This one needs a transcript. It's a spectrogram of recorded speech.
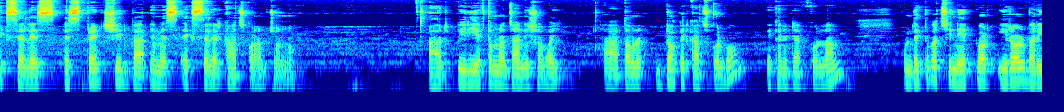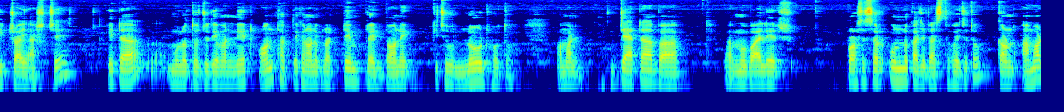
এক্সএলএস স্প্রেডশিট বা এমএস এক্সেলের কাজ করার জন্য। আর পিডিএফ তোমরা জানি সবাই আহ, তো আমরা ডকের কাজ করব। এখানে ট্যাপ করলাম। আমি দেখতে পাচ্ছি নেটওয়ার্ক ইরর বা রিট্রাই আসছে। এটা মূলত যদি আমার নেট অন থাকতো, এখানে অনেকগুলো টেমপ্লেট বা অনেক কিছু লোড হতো। আমার ডেটা বা মোবাইলের প্রসেসর অন্য কাজে ব্যস্ত হয়ে যেত, কারণ আমার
